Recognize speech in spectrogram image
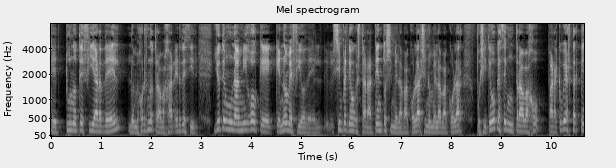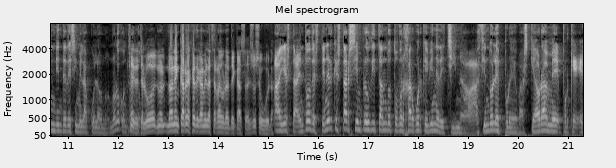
que tú no te fiar de él, lo mejor es no trabajar. Es decir, yo tengo un amigo que, no me fío de él. Siempre tengo que estar atento si me la va a colar, si no me la va a colar. Pues si tengo que hacer un trabajo, ¿para qué voy a estar pendiente de si me la cuela o no? No lo contrato. Sí, desde luego no, le encargas que te cambie las cerraduras de casa, eso seguro. Ahí está. Entonces, tener que estar siempre auditando todo el hardware que viene de China, haciéndole pruebas, que ahora me... porque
